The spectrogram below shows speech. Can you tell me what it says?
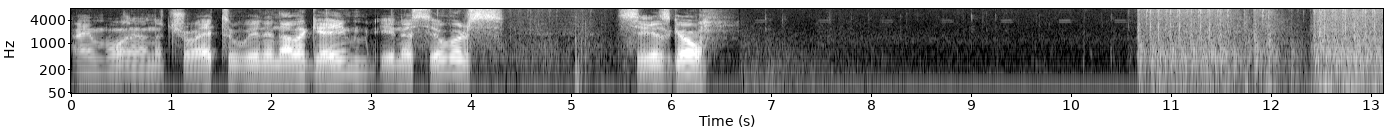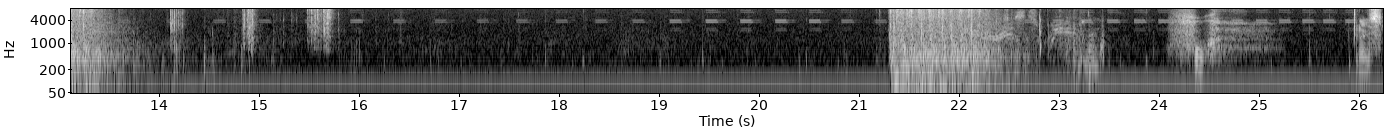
I'm gonna try to win another game in a silvers. CS:GO. Фух. Nice.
